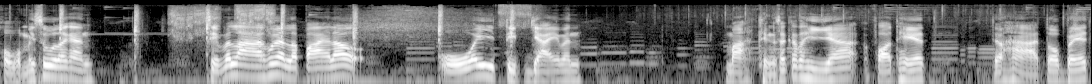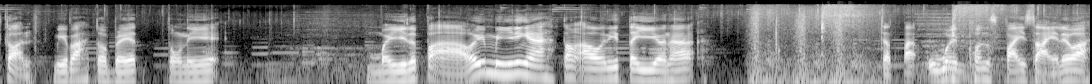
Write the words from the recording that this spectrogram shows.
ผมผมไม่สู้แล้วกัน เสียเวลาเพื่อนเราไปแล้ว โอ้ยติดใยมัน มาถึงสักทีฮะฟอร์เทส เดี๋ยวหาตัวเบรสก่อน มีปะตัวเบรสตรงนี้ มีหรือเปล่า เอ้ย มีนี่ไง ต้องเอาอันนี้ตีมันฮะ จัดไปโอ้ยพ่นไฟใส่เลยว่ะ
